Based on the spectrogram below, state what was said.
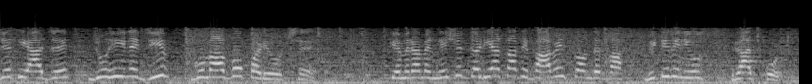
જેથી આજે જુહીને જીવ ગુમાવવો પડ્યો છે. કેમેરામેન નિશિત ગઢિયા સાથે ભાવેશ સૌંદરવા, વીટીવી ન્યૂઝ રાજકોટ.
